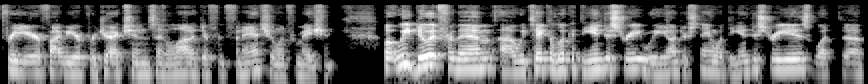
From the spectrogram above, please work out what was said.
three year, five year projections and a lot of different financial information. But we do it for them. Uh, we take a look at the industry. We understand what the industry is, what uh,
